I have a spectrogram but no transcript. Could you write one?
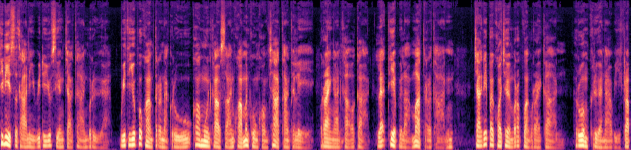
ที่นี่สถานีวิทยุเสียงจากฐานเรือ วิทยุเพื่อความตระหนักรู้ข้อมูลข่าวสารความมั่นคงของชาติทางทะเล รายงานข่าวอากาศ และเทียบเวลามาตรฐาน จากนี้ไปขอเชิญรับฟังรายการ ร่วมเครือนาวีครับ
